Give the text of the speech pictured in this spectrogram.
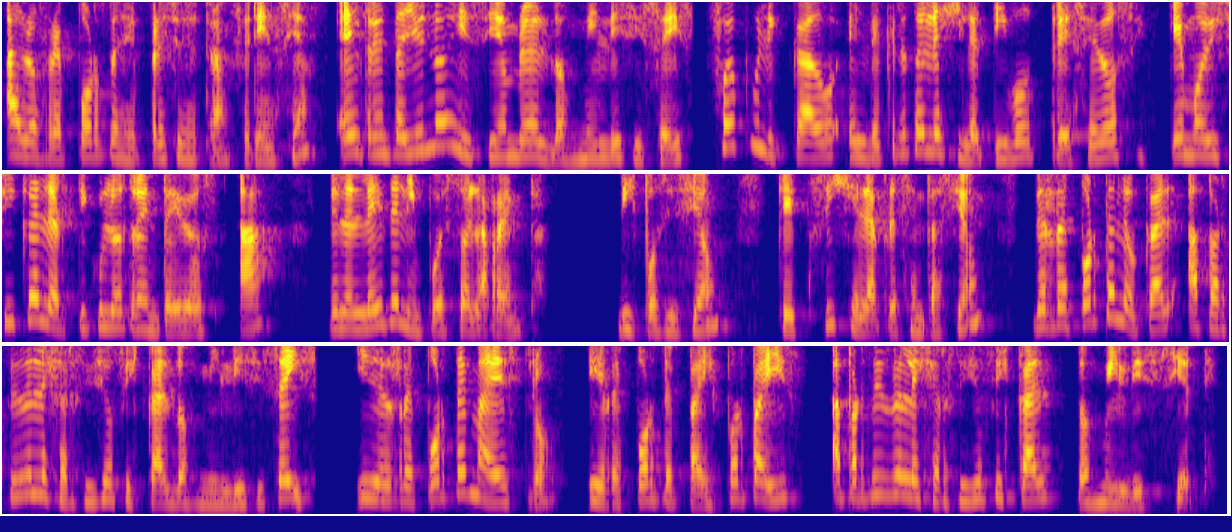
a los reportes de precios de transferencia, el 31 de diciembre del 2016 fue publicado el Decreto Legislativo 1312, que modifica el artículo 32A de la Ley del Impuesto a la Renta, disposición que exige la presentación del reporte local a partir del ejercicio fiscal 2016 y del reporte maestro y reporte país por país a partir del ejercicio fiscal 2017.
